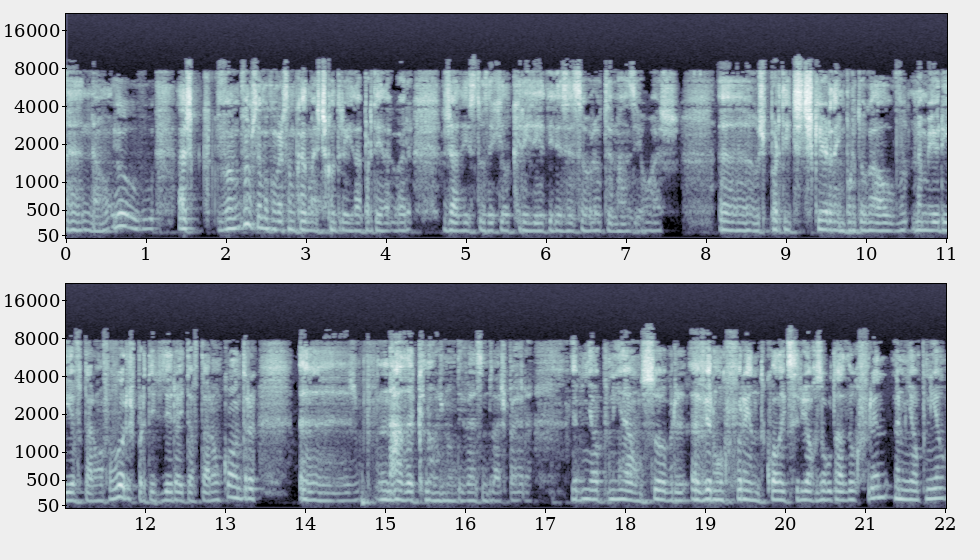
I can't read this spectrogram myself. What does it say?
Uh, não, eu acho que vamos, vamos, ter uma conversa um bocado mais descontraída a partir de agora. Já disse tudo aquilo que queria dizer sobre a eutanásia, eu acho. Uh, os partidos de esquerda em Portugal, na maioria, votaram a favor, os partidos de direita votaram contra. Uh, nada que nós não tivéssemos à espera. A minha opinião sobre haver um referendo, qual é que seria o resultado do referendo? Na minha opinião,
